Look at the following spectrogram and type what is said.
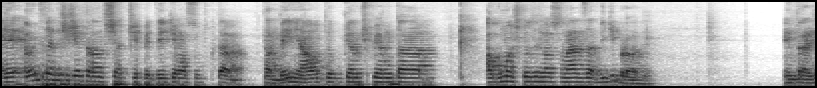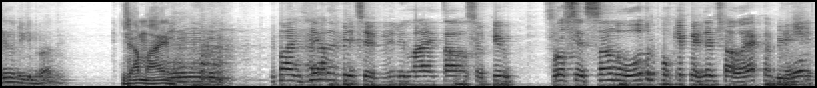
É, antes da gente entrar no chat GPT, que é um assunto que tá, tá bem alto, eu quero te perguntar algumas coisas relacionadas a Big Brother. Entraria no Big Brother? Jamais. Imagina, bicho, ele lá e tal, não sei o quê, processando o outro porque perdeu de estaleca, bicho. A gente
